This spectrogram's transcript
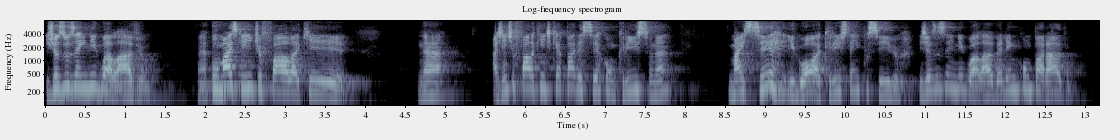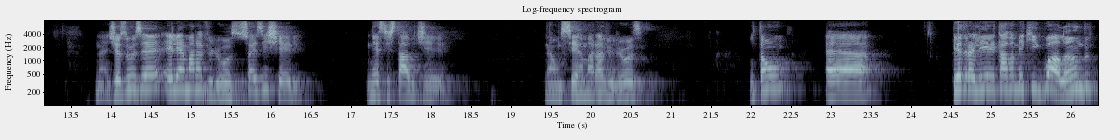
Jesus é inigualável. Né? Por mais que a gente fala que, né, a gente fala que a gente quer parecer com Cristo, né? Mas ser igual a Cristo é impossível. Jesus é inigualável, ele é incomparável. Né? Jesus é, ele é maravilhoso, só existe ele nesse estado de né, um ser maravilhoso. Então, é, Pedro ali ele estava meio que igualando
